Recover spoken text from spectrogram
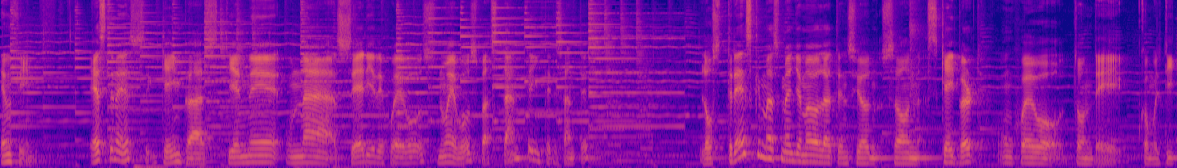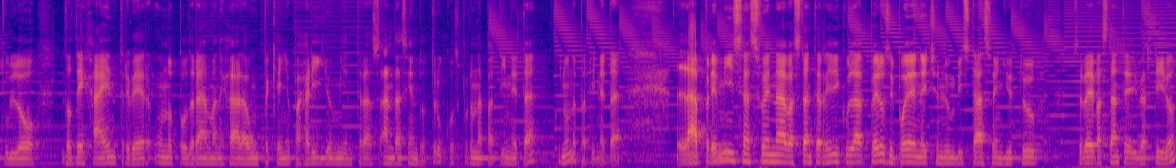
En fin, este mes Game Pass tiene una serie de juegos nuevos bastante interesantes los tres que más me han llamado la atención son Skatebird, un juego donde, como el título lo deja entrever, uno podrá manejar a un pequeño pajarillo mientras anda haciendo trucos por una patineta, con una patineta. La premisa suena bastante ridícula, pero si pueden échenle un vistazo en YouTube, se ve bastante divertido.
